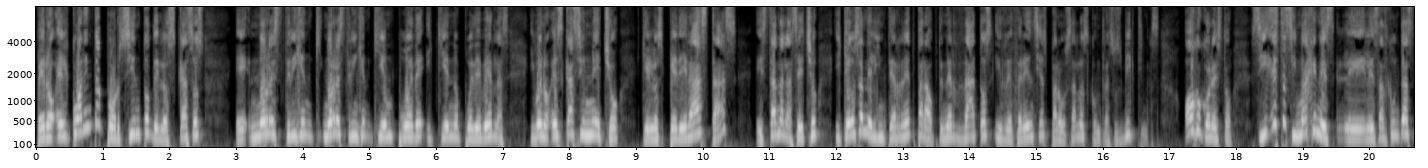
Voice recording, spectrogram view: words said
pero el 40% de los casos eh, no restringen, no restringen quién puede y quién no puede verlas. Y bueno, es casi un hecho que los pederastas están al acecho y que usan el Internet para obtener datos y referencias para usarlos contra sus víctimas. Ojo con esto, si estas imágenes le- les adjuntas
